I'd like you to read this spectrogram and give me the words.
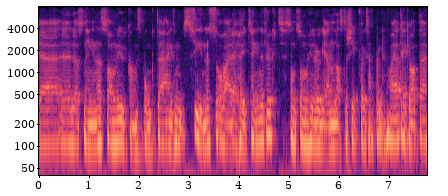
eh, løsningene som i utgangspunktet liksom, synes å være høythengende frukt, sånn som hydrogenlasteskip f.eks. Og jeg tenker jo at det,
